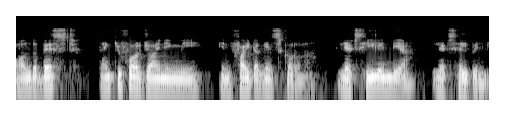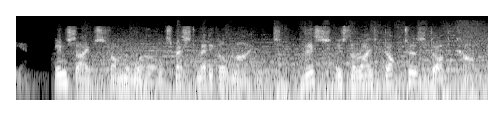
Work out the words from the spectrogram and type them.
all the best. Thank you for joining me in fight against corona. Let's heal India. Let's help India. Insights from the world's best medical minds. This is the therightdoctors.com.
